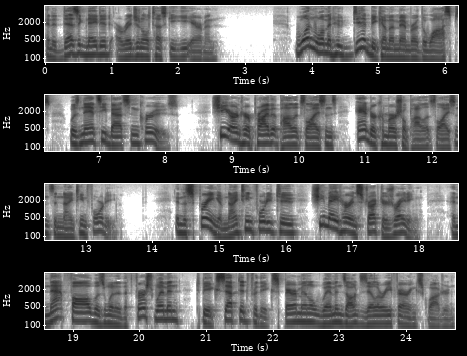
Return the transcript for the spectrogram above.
and a designated original Tuskegee Airman. One woman who did become a member of the WASPs was Nancy Batson Crews. She earned her private pilot's license and her commercial pilot's license in 1940. In the spring of 1942, she made her instructor's rating, and that fall was one of the first women to be accepted for the Experimental Women's Auxiliary Ferrying Squadron,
